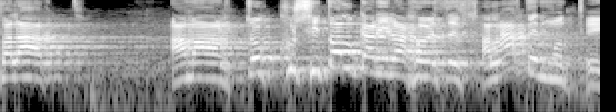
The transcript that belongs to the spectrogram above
সালাত। আমার চক্ষু শীতলকারী রাখা হয়েছে সালাতের মধ্যে।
